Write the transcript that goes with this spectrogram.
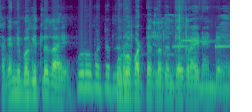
सगळ्यांनी बघितलंच आहे. पूर्व पट्ट्यातलं पूर्व पट्ट्यातला त्यांचा एक राईट हँडेड आहे.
